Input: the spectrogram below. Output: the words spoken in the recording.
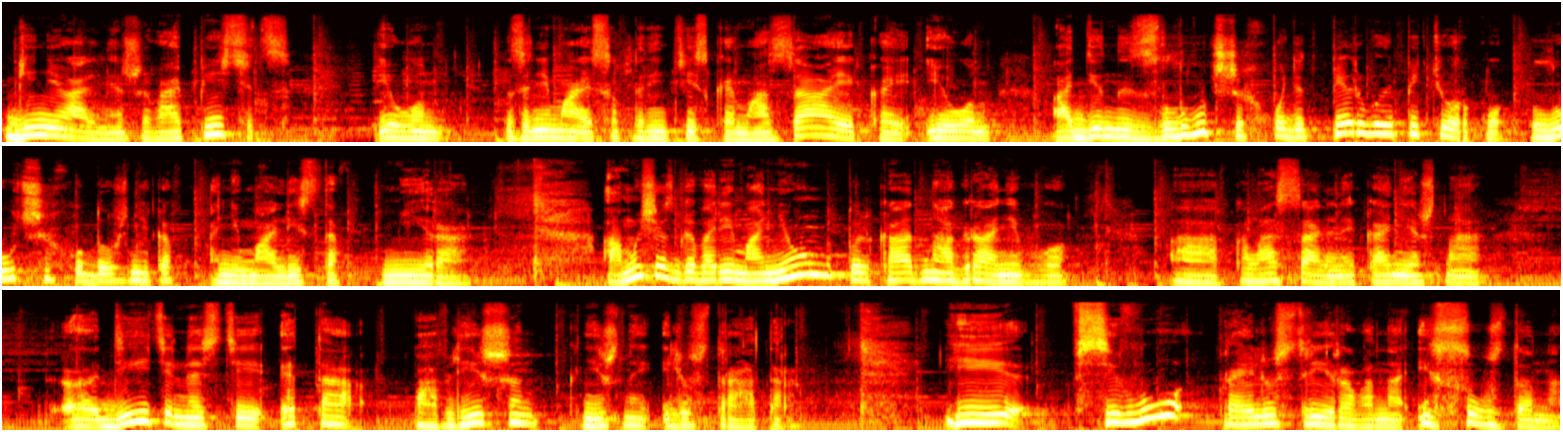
гениальный живописец, и он занимается флорентийской мозаикой, и он один из лучших, входит в первую пятерку лучших художников-анималистов мира. А мы сейчас говорим о нем, только одна грань его а, колоссальной, конечно, э, деятельности – это Павлишин, книжный иллюстратор. И всего проиллюстрировано и создано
